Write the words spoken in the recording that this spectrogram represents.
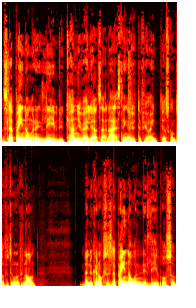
Släppa in någon i ditt liv. Du kan ju välja att säga, nej stänga ute för jag, har inte, jag ska inte ha förtroende för någon. Men du kan också släppa in någon i ditt liv och så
